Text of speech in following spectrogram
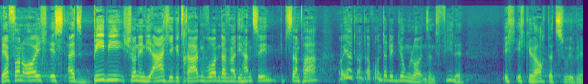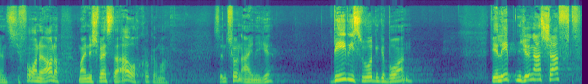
Wer von euch ist als Baby schon in die Arche getragen worden? Darf ich mal die Hand sehen? Gibt es da ein paar? Oh ja, da, da unter den jungen Leuten sind viele. Ich, ich gehöre auch dazu übrigens. Hier vorne auch noch. Meine Schwester auch. Guck mal. Sind schon einige. Babys wurden geboren. Wir lebten Jüngerschaft.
